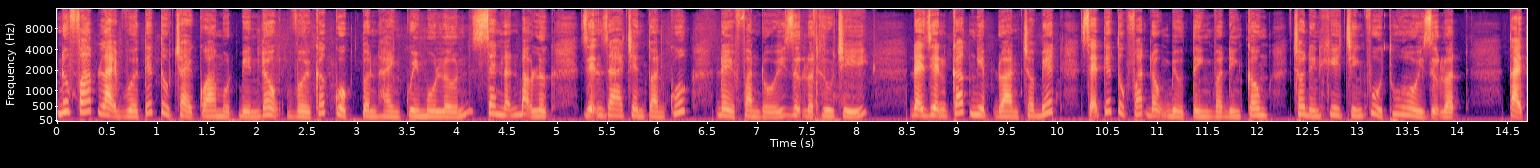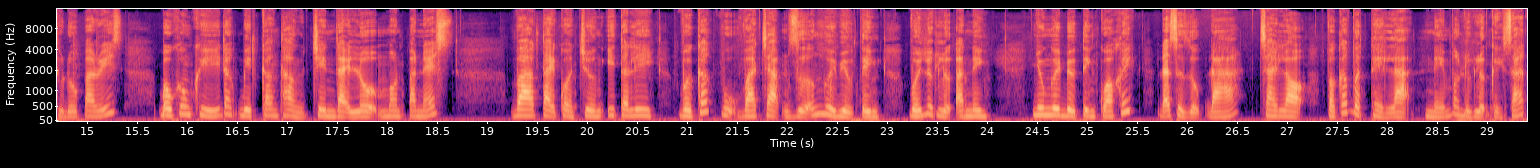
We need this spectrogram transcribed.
Nước Pháp lại vừa tiếp tục trải qua một biến động với các cuộc tuần hành quy mô lớn, xen lẫn bạo lực diễn ra trên toàn quốc để phản đối dự luật hưu trí. Đại diện các nghiệp đoàn cho biết sẽ tiếp tục phát động biểu tình và đình công cho đến khi chính phủ thu hồi dự luật. Tại thủ đô Paris, bầu không khí đặc biệt căng thẳng trên đại lộ Montparnasse và tại quảng trường Italy với các vụ va chạm giữa người biểu tình với lực lượng an ninh. Nhiều người biểu tình quá khích đã sử dụng đá, chai lọ và các vật thể lạ ném vào lực lượng cảnh sát.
